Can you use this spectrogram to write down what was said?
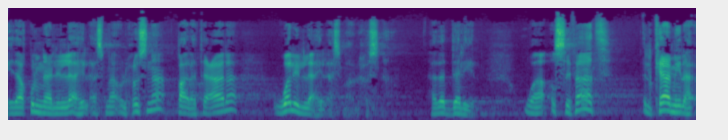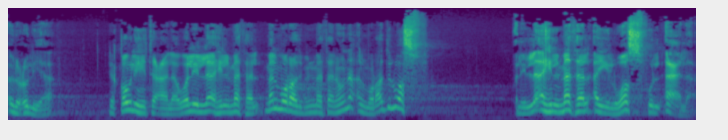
إذا قلنا لله الأسماء الحسنى قال تعالى ولله الأسماء الحسنى هذا الدليل. والصفات الكاملة العليا لقوله تعالى ولله المثل ما المراد بالمثل هنا؟ المراد الوصف. ولله المثل أي الوصف الأعلى.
